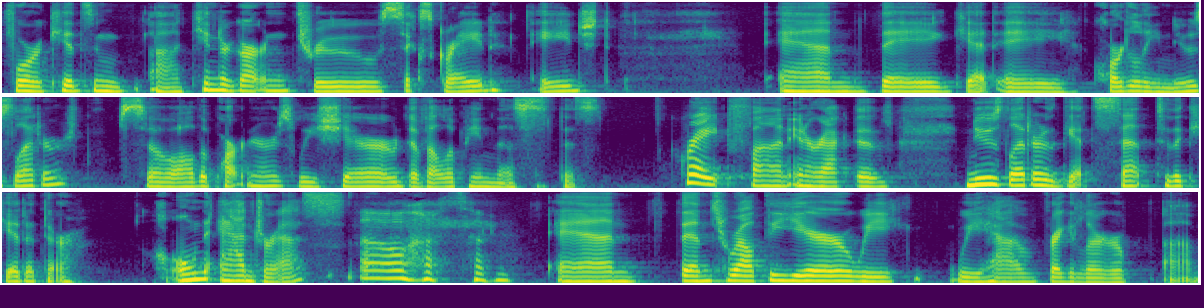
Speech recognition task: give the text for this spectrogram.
for kids in uh, kindergarten through sixth grade aged, and they get a quarterly newsletter. So all the partners we share developing this this great, fun, interactive newsletter that gets sent to the kid at their own address. Oh, awesome. And then throughout the year, we we have regular um,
